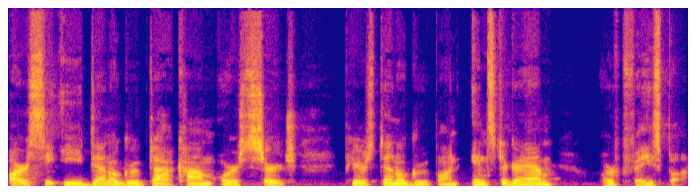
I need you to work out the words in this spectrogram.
R C E dentalgroup.com or search Pearce Dental Group on Instagram or Facebook.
